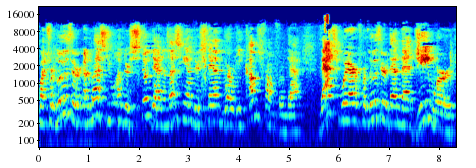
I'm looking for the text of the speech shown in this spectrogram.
But for Luther, unless you understood that, unless he understands where he comes from from that, that's where, for Luther, then that G word,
